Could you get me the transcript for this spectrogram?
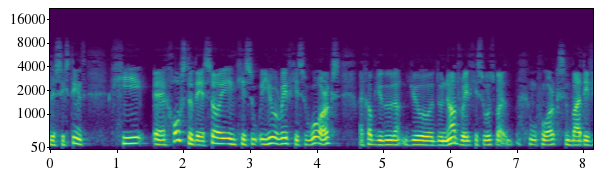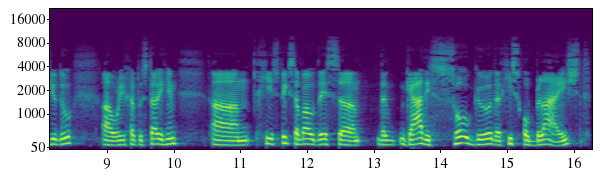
the 16th, he uh, hosted this. So in his, you read his works. I hope you do not, you do not read his works, but works. But if you do, uh, or you have to study him, um, he speaks about this. Um, that God is so good that He's obliged.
